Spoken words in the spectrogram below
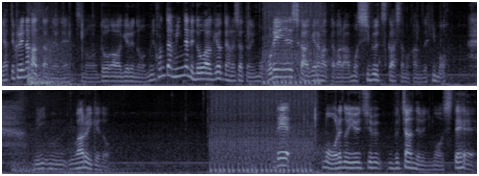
や、ってくれなかったんだよね。その動画を上げるのも。本当はみんなで動画を上げようって話だったのに、もう俺しか上げなかったから、もう私物化したもん完全にもう。悪いけど。で、もう俺の YouTube チャンネルにもして、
